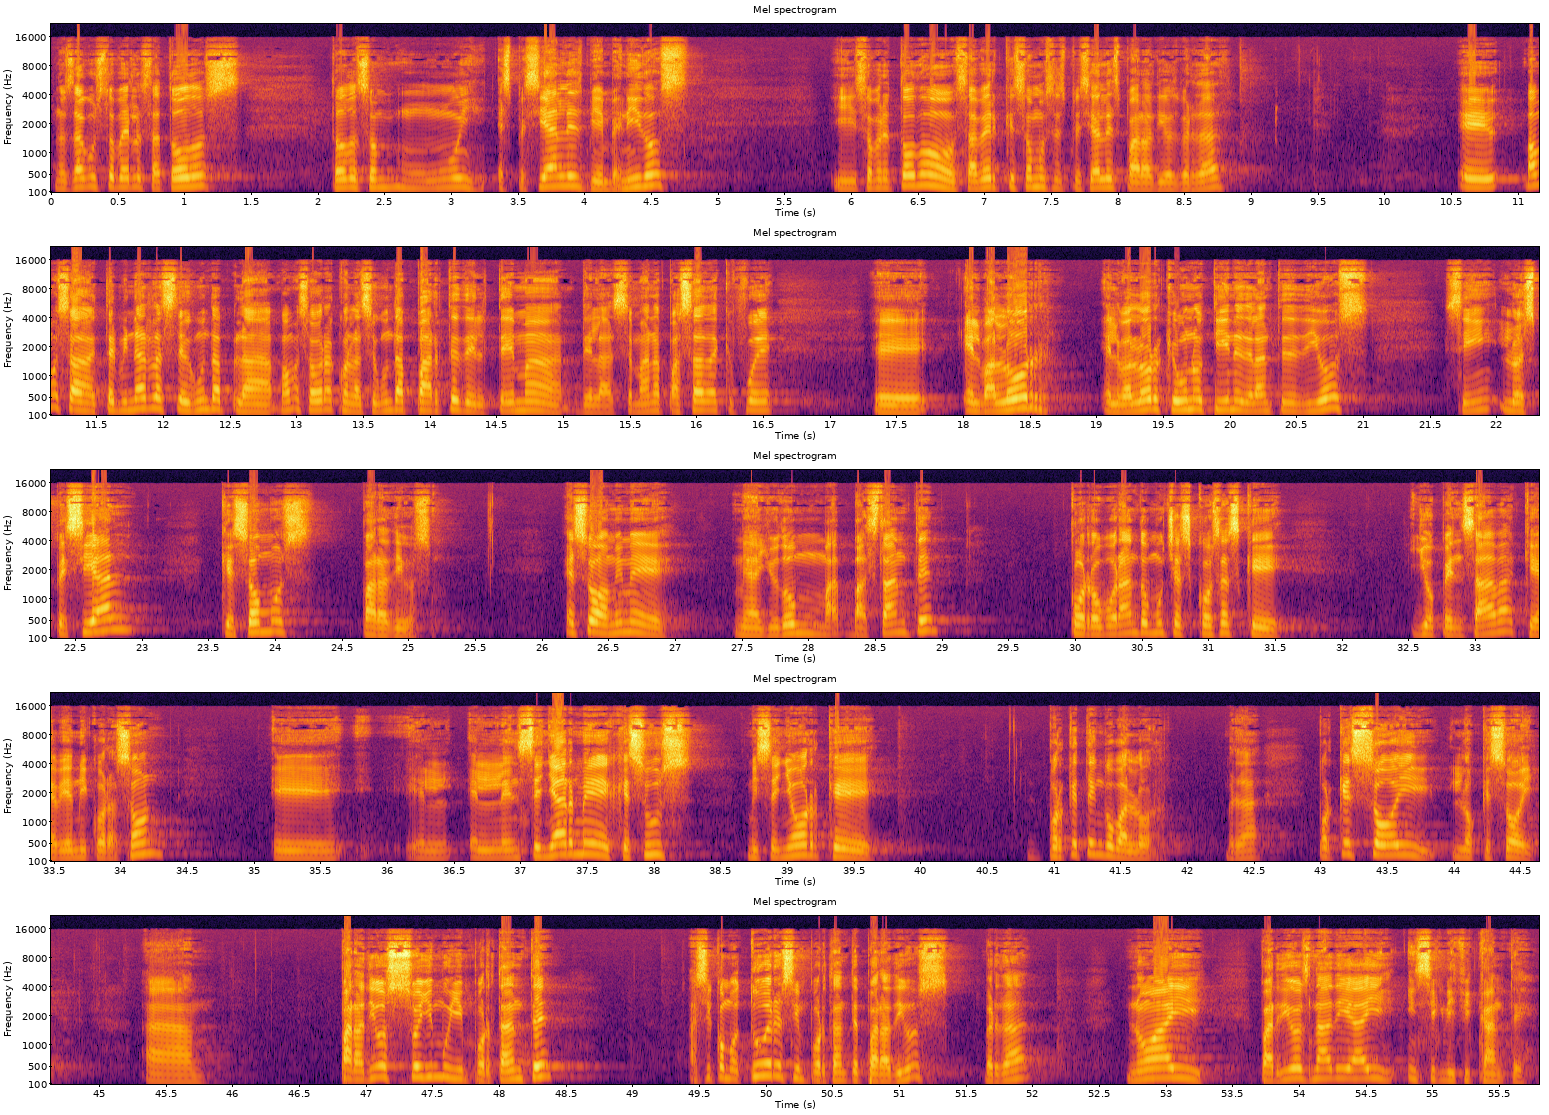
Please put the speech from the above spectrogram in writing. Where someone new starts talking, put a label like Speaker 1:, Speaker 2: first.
Speaker 1: Nos da gusto verlos a todos. Todos son muy especiales, bienvenidos. Y sobre todo saber que somos especiales para Dios, ¿verdad? Eh, vamos a terminar la segunda, vamos ahora con la segunda parte del tema de la semana pasada, que fue eh, el valor, el valor que uno tiene delante de Dios, ¿sí? Lo especial que somos para Dios. Eso a mí me, me ayudó bastante corroborando muchas cosas que yo pensaba que había en mi corazón. Eh, el, enseñarme Jesús, mi Señor, que por qué tengo valor, ¿verdad? ¿Por qué soy lo que soy? Ah, para Dios soy muy importante, así como tú eres importante para Dios, ¿verdad? No hay, para Dios nadie hay insignificante,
